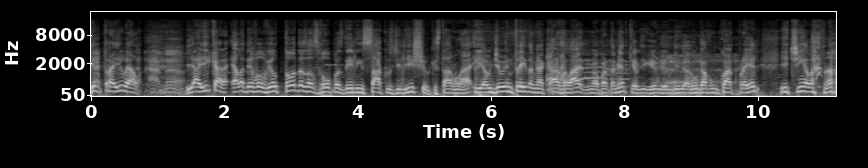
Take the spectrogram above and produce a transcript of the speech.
que ele traiu ela. Ah, não. E aí, cara, ela devolveu todas as roupas dele em sacos de lixo que estavam lá. E um dia eu entrei na minha casa lá, no meu apartamento, que eu, eu- eu alugava um quarto pra ele, e tinha lá na,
